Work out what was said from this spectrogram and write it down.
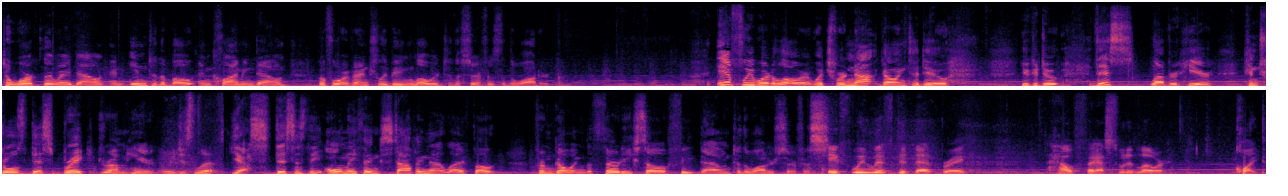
to work their way down and into the boat and climbing down before eventually being lowered to the surface of the water. If we were to lower, which we're not going to do, you could do this lever here controls this brake drum here. We just lift. Yes, this is the only thing stopping that lifeboat from going the 30 so feet down to the water surface. If we lifted that brake, how fast would it lower? Quite.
